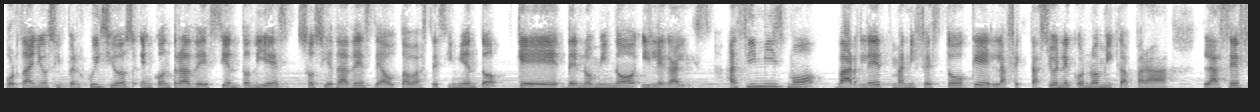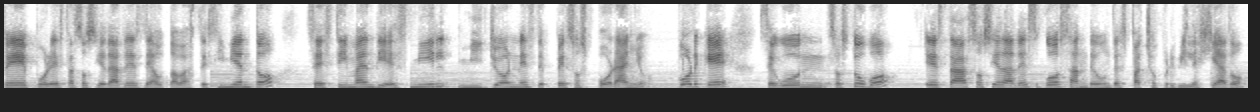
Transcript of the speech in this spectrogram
por daños y perjuicios en contra de 110 sociedades de autoabastecimiento que denominó ilegales. Asimismo, Bartlett manifestó que la afectación económica para la CFE por estas sociedades de autoabastecimiento se estima en 10 mil millones de pesos por año, porque, según sostuvo, estas sociedades gozan de un despacho privilegiado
